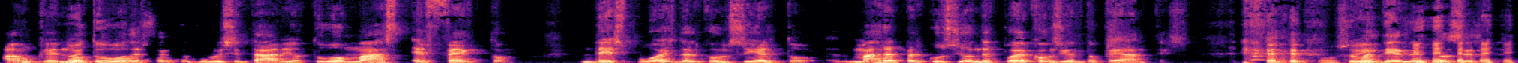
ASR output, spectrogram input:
aunque no, tuvo, tuvo defecto publicitario, tuvo más efecto después del concierto, más repercusión después del concierto que antes. Oh, ¿Tú me entiendes? Entonces,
